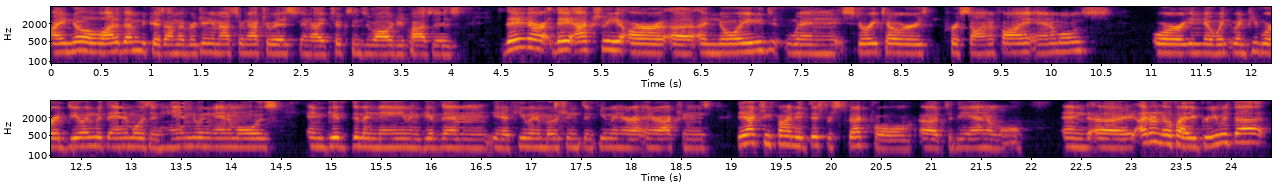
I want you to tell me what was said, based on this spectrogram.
I know a lot of them because I'm a Virginia Master Naturalist and I took some zoology classes. They are they actually are uh, annoyed when storytellers personify animals, or you know when, when people are dealing with animals and handling animals and give them a name and give them you know human emotions and human inter interactions. They actually find it disrespectful uh, to the animal. And uh, I don't know if I agree with that,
